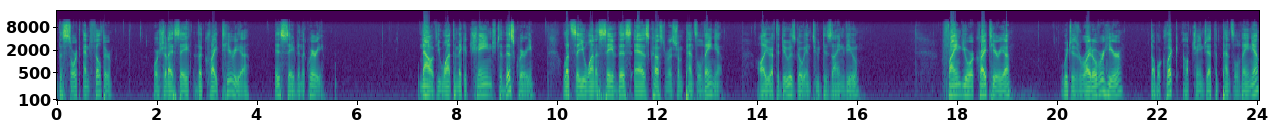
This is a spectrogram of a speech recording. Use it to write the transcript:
The sort and filter, or should I say the criteria, is saved in the query. Now, if you want to make a change to this query, let's say you want to save this as customers from Pennsylvania. All you have to do is go into Design View, find your criteria, which is right over here. Double click. I'll change that to Pennsylvania.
